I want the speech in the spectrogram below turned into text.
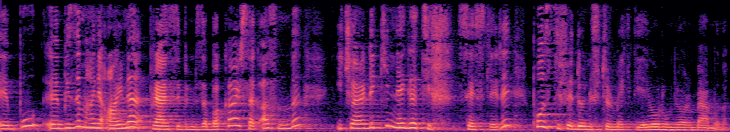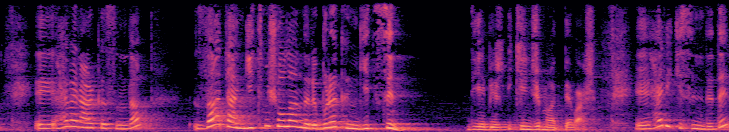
E, bu e, bizim hani ayna prensibimize bakarsak aslında içerideki negatif sesleri pozitife dönüştürmek diye yorumluyorum ben bunu. E, hemen arkasından zaten gitmiş olanları bırakın gitsin diye bir ikinci madde var. E, her ikisinde de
